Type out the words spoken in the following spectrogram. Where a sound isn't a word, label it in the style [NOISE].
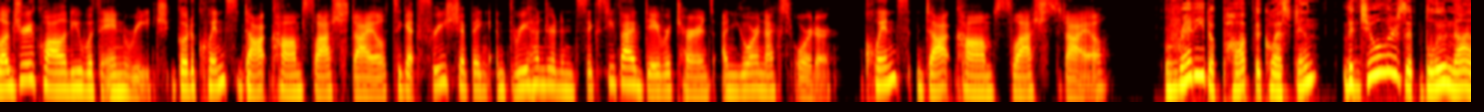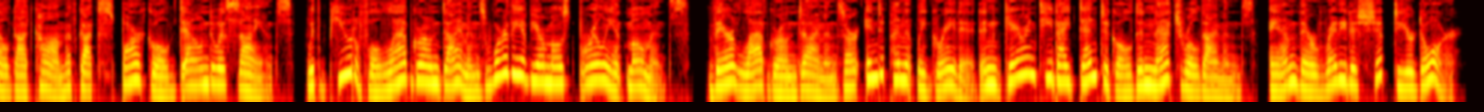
Luxury quality within reach. Go to quince.com slash style to get free shipping and 365-day returns on your next order. quince.com slash style. Ready to pop the question? The jewelers at BlueNile.com have got sparkle down to a science with beautiful lab-grown diamonds worthy of your most brilliant moments. Their lab-grown diamonds are independently graded and guaranteed identical to natural diamonds, and they're ready to ship to your door.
